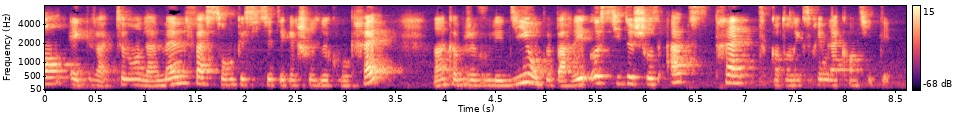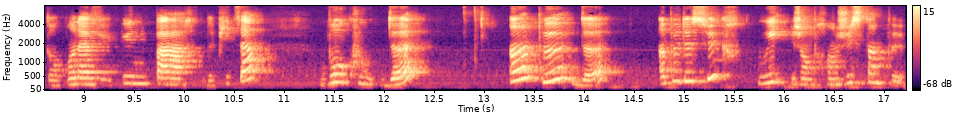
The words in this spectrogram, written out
en exactement de la même façon que si c'était quelque chose de concret. Hein, comme je vous l'ai dit, on peut parler aussi de choses abstraites quand on exprime la quantité. Donc on a vu une part de pizza, beaucoup de, un peu de, un peu de sucre, oui, j'en prends juste un peu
